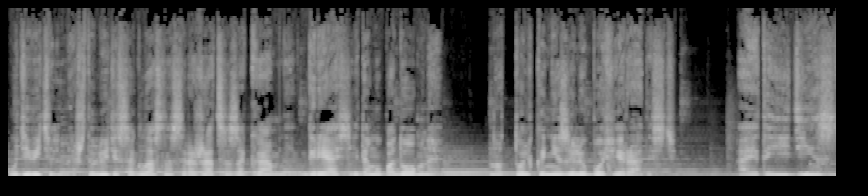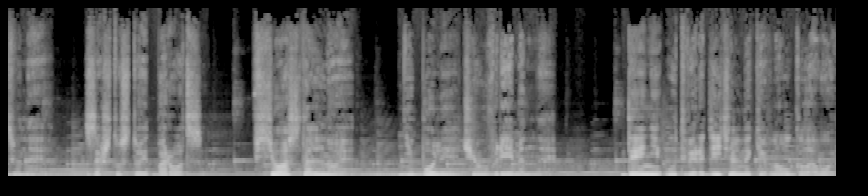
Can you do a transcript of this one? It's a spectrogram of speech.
Удивительно, что люди согласны сражаться за камни, грязь и тому подобное, но только не за любовь и радость. А это единственное, за что стоит бороться. Все остальное – не более чем временное. Дэнни утвердительно кивнул головой.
